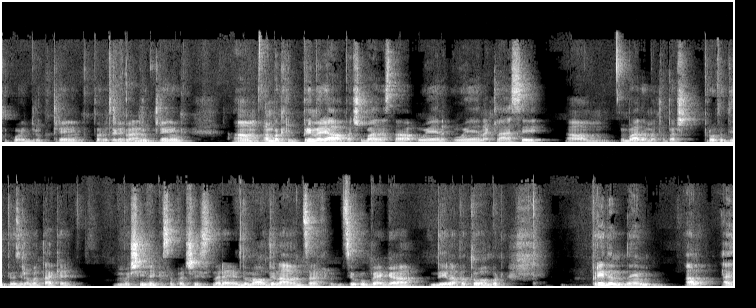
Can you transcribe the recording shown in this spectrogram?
tako je drug trening, prvi Tako trening, je. drug trening. Um, ampak primerjava, pač oba sta v, en, v ena klasi, um, oba da imata pač prototipe oziroma take mašine, ki so pač narejene doma v delavnicah, cel kup enega dela pa to. Ampak preden, ne vem, ali, ali,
